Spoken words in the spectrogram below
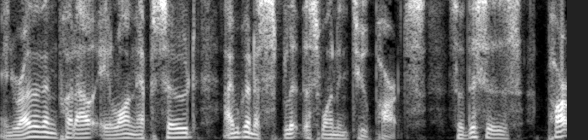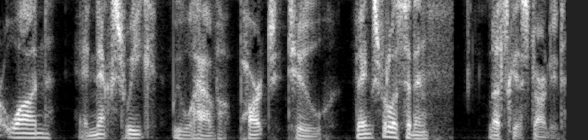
And rather than put out a long episode, I'm going to split this one in two parts. So this is part one, and next week we will have part two. Thanks for listening. Let's get started.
